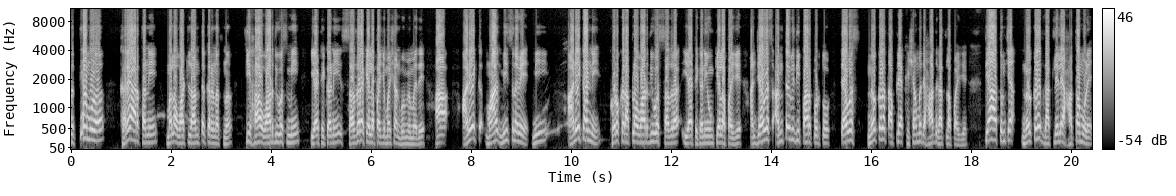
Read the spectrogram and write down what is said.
तर त्यामुळं खऱ्या अर्थाने मला वाटलं अंतकरणातनं की हा वाढदिवस मी या ठिकाणी साजरा केला पाहिजे मशानभूमीमध्ये. हा अनेक मा मीच नव्हे मी अनेकांनी खरोखर आपला वाढदिवस साजरा या ठिकाणी येऊन केला पाहिजे. आणि ज्यावेळेस अंत्यविधी पार पडतो त्यावेळेस नकळत आपल्या खिशामध्ये हात घातला पाहिजे. त्या तुमच्या नकळत घातलेल्या हातामुळे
